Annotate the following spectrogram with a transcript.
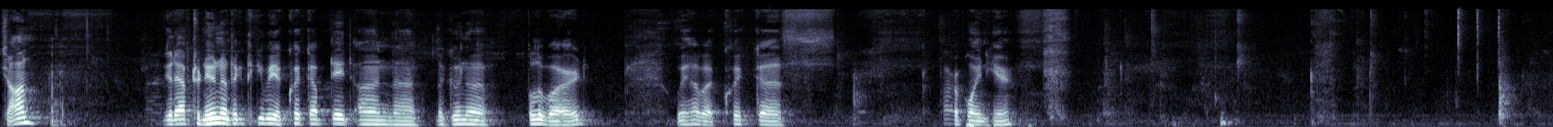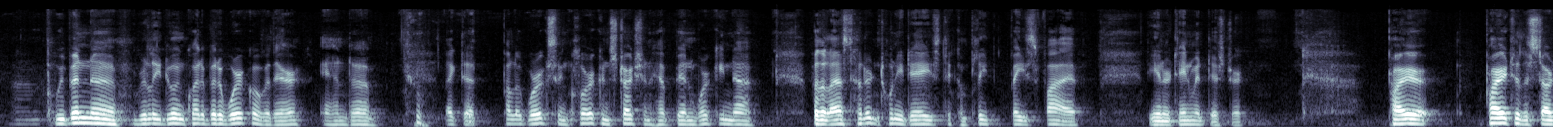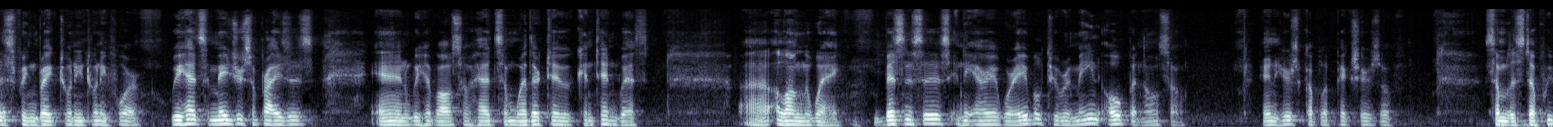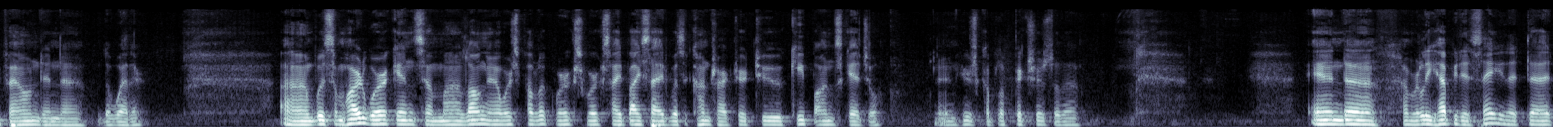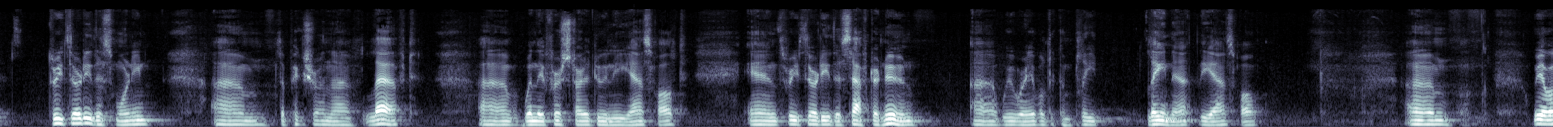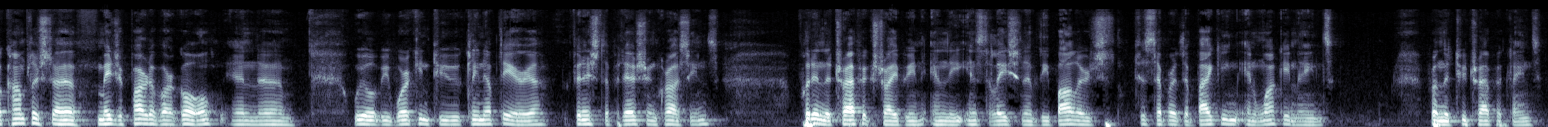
John? Good afternoon. I'd like to give you a quick update on uh, Laguna Boulevard. We have a quick uh, PowerPoint here. We've been uh, really doing quite a bit of work over there, and uh, like the Public Works and Clore Construction have been working uh, for the last 120 days to complete Phase 5, the Entertainment District. Prior, prior to the start of spring break 2024, we had some major surprises, and we have also had some weather to contend with uh, along the way. Businesses in the area were able to remain open also. And here's a couple of pictures of some of the stuff we found and uh, the weather. Uh, with some hard work and some uh, long hours, Public Works worked side by side with the contractor to keep on schedule. And here's a couple of pictures of the. And uh, I'm really happy to say that at 3:30 this morning, um, the picture on the left, uh, when they first started doing the asphalt, and 3:30 this afternoon, uh, we were able to complete laying the asphalt. Um, we have accomplished a major part of our goal, and um, we will be working to clean up the area, finish the pedestrian crossings, put in the traffic striping, and the installation of the bollards to separate the biking and walking lanes from the two traffic lanes.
